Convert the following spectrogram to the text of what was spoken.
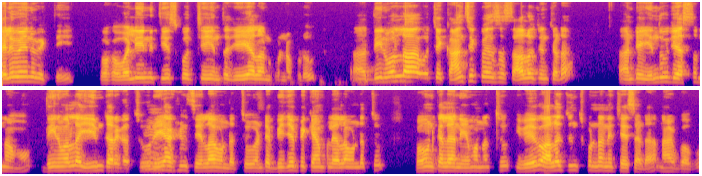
తెలివైన వ్యక్తి ఒక వలీని తీసుకొచ్చి ఇంత చేయాలనుకున్నప్పుడు దీనివల్ల వచ్చే కాన్సిక్వెన్సెస్ ఆలోచించడా? అంటే ఎందుకు చేస్తున్నాము? దీనివల్ల ఏం జరగచ్చు. రియాక్షన్స్ ఎలా ఉండొచ్చు? అంటే బీజేపీ క్యాంపులు ఎలా ఉండొచ్చు? పవన్ కళ్యాణ్ ఏమనొచ్చు? ఇవేవో ఆలోచించకుండానే చేశాడా నాగబాబు?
